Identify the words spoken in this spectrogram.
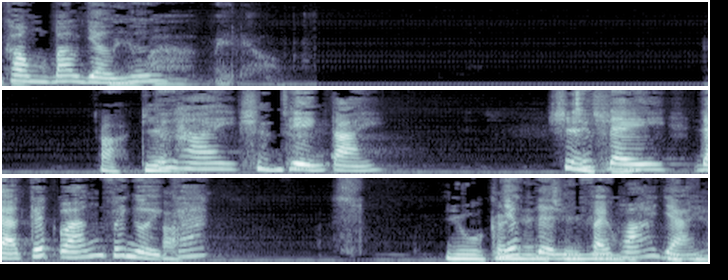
không bao giờ ngưng. thứ hai hiện tại. Trước đây đã kết oán với người à. khác. Nhất định phải hóa giải.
